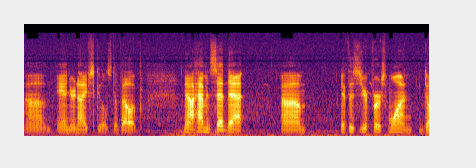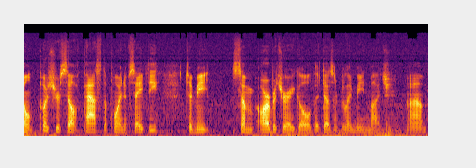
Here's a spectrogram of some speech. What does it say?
um, and your knife skills develop. Now, having said that, um, if this is your first one, don't push yourself past the point of safety to meet some arbitrary goal that doesn't really mean much. Um,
